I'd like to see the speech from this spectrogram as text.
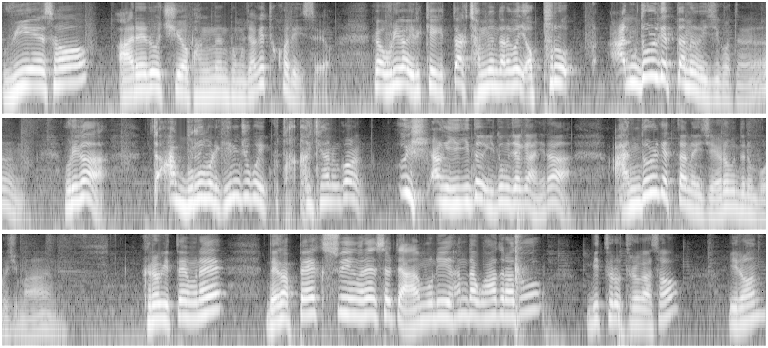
위에서 아래로 쥐어 박는 동작에 특화되어 있어요. 그러니까 우리가 이렇게 딱 잡는다는 건 옆으로 안 돌겠다는 의지거든. 우리가 딱 무릎을 이렇게 힘주고 있고 딱 이렇게 하는 건 으쌰 이, 이 동작이 아니라 안 돌겠다는 의지 여러분들은 모르지만. 그렇기 때문에 내가 백스윙을 했을 때 아무리 한다고 하더라도 밑으로 들어가서 이런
